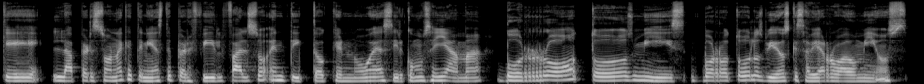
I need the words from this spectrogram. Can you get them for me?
que la persona que tenía este perfil falso en TikTok, que no voy a decir cómo se llama, borró todos mis, borró todos los videos que se había robado míos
